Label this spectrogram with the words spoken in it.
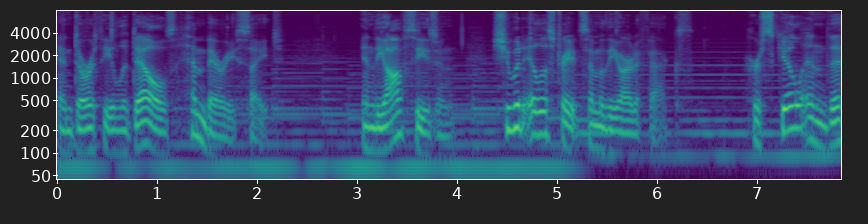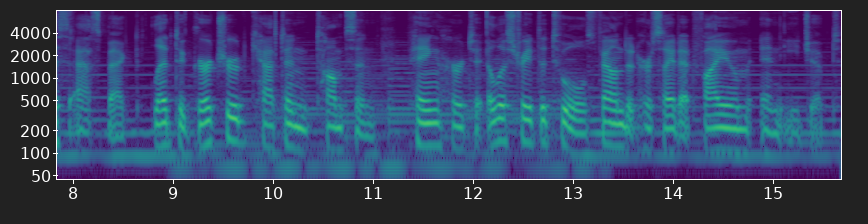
and Dorothy Liddell's Hembury site. In the off season, she would illustrate some of the artifacts. Her skill in this aspect led to Gertrude Caton Thompson paying her to illustrate the tools found at her site at Fayum in Egypt.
